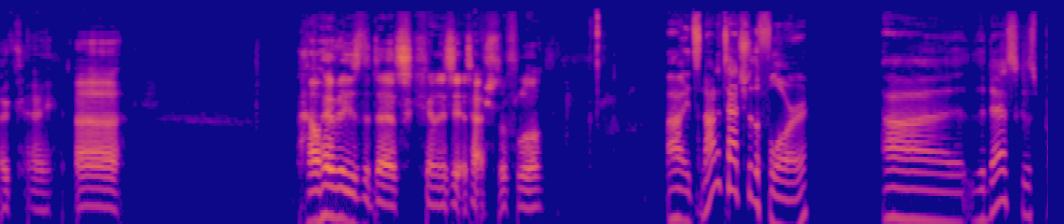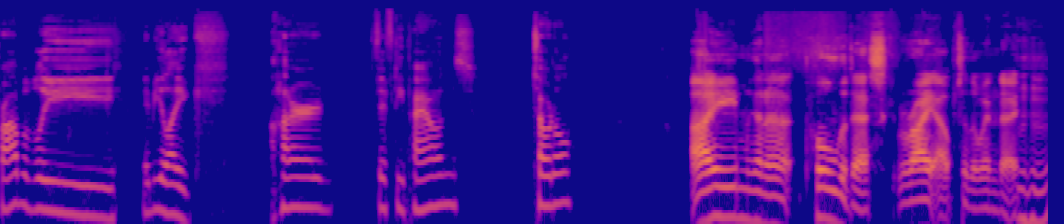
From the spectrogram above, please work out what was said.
Okay. Uh, how heavy is the desk and is it attached to the floor? Uh, it's not attached to the floor. Uh, the desk is probably maybe like 150 pounds total. I'm gonna pull the desk right up to the window. Mm-hmm.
